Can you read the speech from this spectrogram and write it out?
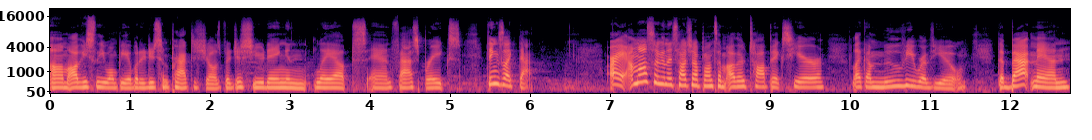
Um, obviously, you won't be able to do some practice drills, but just shooting and layups and fast breaks, things like that. All right, I'm also going to touch up on some other topics here, like a movie review. The Batman,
